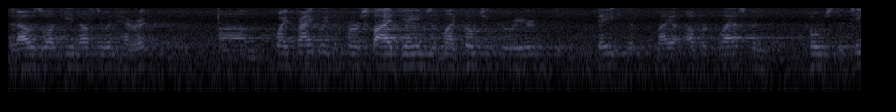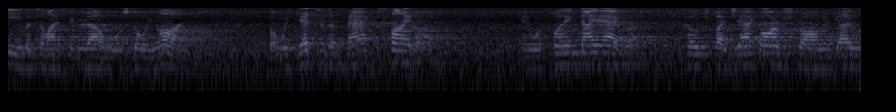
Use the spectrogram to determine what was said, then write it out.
that I was lucky enough to inherit. Um, quite frankly, the first five games of my coaching career, they, my upperclassmen coached the team until I figured out what was going on. But we get to the MAAC final, and we're playing Niagara, coached by Jack Armstrong, a guy who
